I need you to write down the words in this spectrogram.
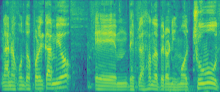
ganó Juntos por el Cambio, eh, desplazando al peronismo. Chubut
